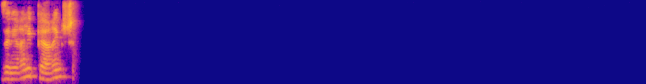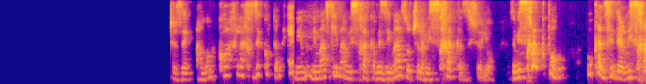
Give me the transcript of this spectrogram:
זה נראה לי פערים ש... שזה המון כוח להחזיק אותם. אין, נמאס לי מהמשחק, המזימה הזאת של המשחק הזה שלו. זה משחק פה. הוא כאן סידר משחק,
